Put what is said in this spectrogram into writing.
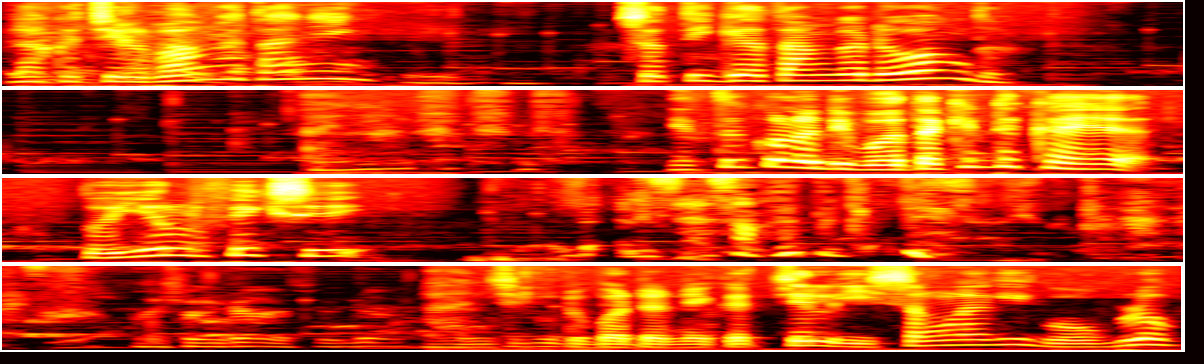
Lah kecil banget anjing. Setiga tangga doang tuh. Anjing. Itu kalau dibotakin tuh kayak Tuyul fiksi Anjing udah badannya kecil iseng lagi goblok.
